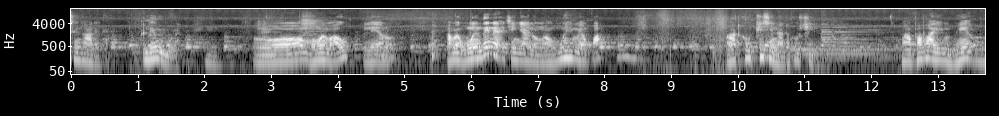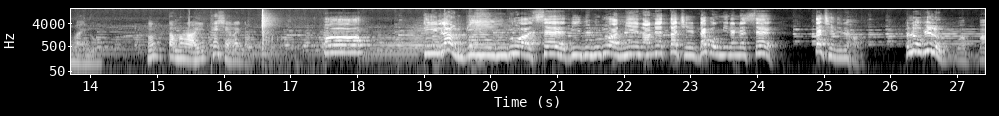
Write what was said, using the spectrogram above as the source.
စဉ်းစားတယ်ကွာအလင်းဝင်မို့လားဩမဝင်ပါဘူးလင်းရတော့ဒါပေမဲ့ဝင်သိတဲ့အချိန်ကျရင်တော့ငါဝင်မယ်ကွာငါတစ်ခုဖြစ်ရှင်တာတစ်ခုရှိတယ်ငါဘဘကြီးမင်းအောင်နိုင်လို့ ဟမ်တမရာကြီးဖြစ်ရှင်လိုက်တာအော်ဒီလောက်ပြည်သူလူထုကဆဲပြည်သူလူထုကမြင်လာနဲ့တတ်ချင်ဓာတ်ပုံမြင်လာနဲ့ဆဲတတ်ချင်နေတဲ့ဟာဘယ်လိုဖြစ်လို့ဘာဘာ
